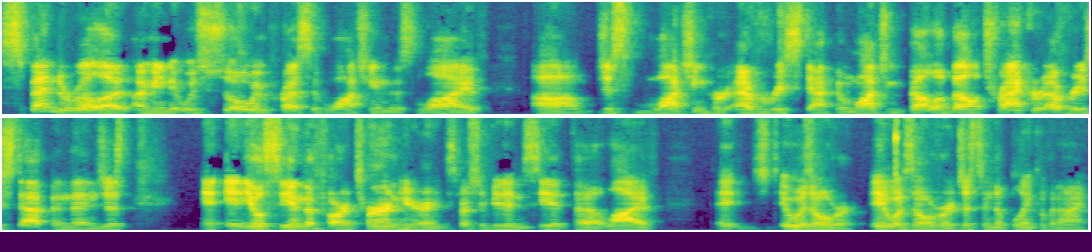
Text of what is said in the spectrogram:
Spendarella, I mean, it was so impressive watching this live. Um, just watching her every step and watching Bella Bell track her every step and then just it, you'll see in the far turn here, especially if you didn't see it uh, live, it, it was over. It was over just in the blink of an eye.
